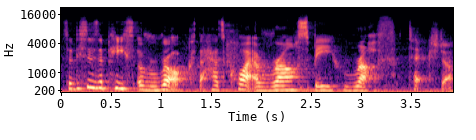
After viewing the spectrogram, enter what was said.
So this is a piece of rock that has quite a raspy, rough texture.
